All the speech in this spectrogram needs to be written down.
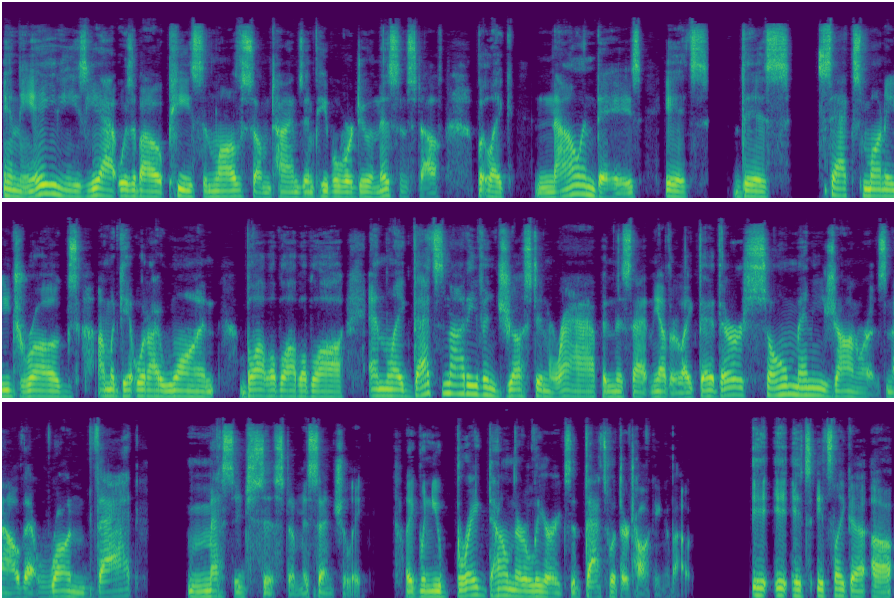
in the 80s yeah it was about peace and love sometimes and people were doing this and stuff but like nowadays it's this sex, money, drugs. I'm gonna get what I want. Blah blah blah blah blah. And like that's not even just in rap and this that and the other. Like there there are so many genres now that run that message system essentially. Like when you break down their lyrics, that's what they're talking about. It, it, it's it's like a, a,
